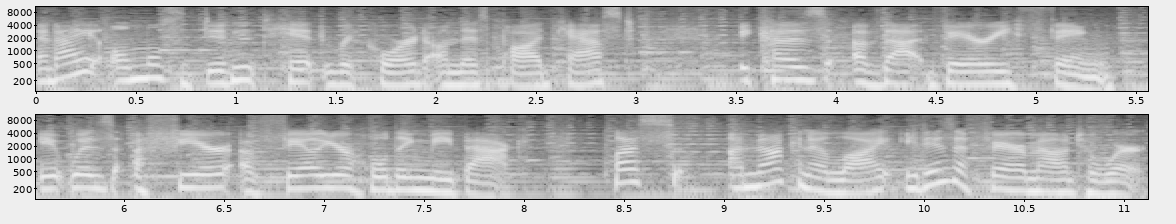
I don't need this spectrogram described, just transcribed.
And I almost didn't hit record on this podcast because of that very thing. It was a fear of failure holding me back. Plus, I'm not going to lie, it is a fair amount of work.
